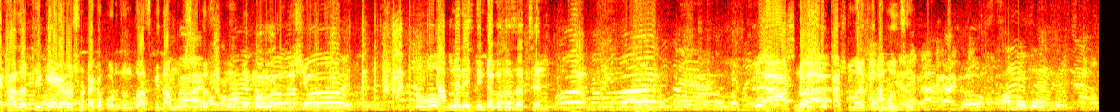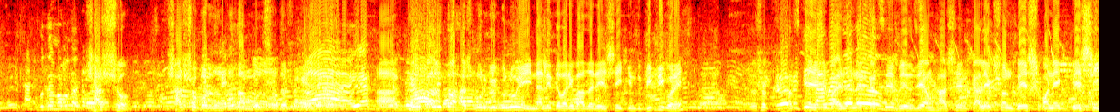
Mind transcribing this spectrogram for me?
এক হাজার থেকে এগারোশো টাকা পর্যন্ত আজকে দাম হচ্ছে মুরগি। আপনার এই তিনটা কত চাচ্ছেন। নয়শো কাস্টমারে কত বলছে? সাতশো। সাতশো পর্যন্ত দাম বলছে দর্শক। গৃহপালিত হাঁস মুরগিগুলো এই নালিতাবাড়ি বাজারে এসেই কিন্তু বিক্রি করে। দর্শক আজকে ভাইজানের কাছে বেলজিয়াম হাঁসের কালেকশন বেশ অনেক বেশি।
